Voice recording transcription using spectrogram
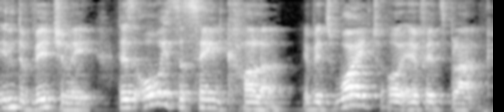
individually, there's always the same color, if it's white or if it's black.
